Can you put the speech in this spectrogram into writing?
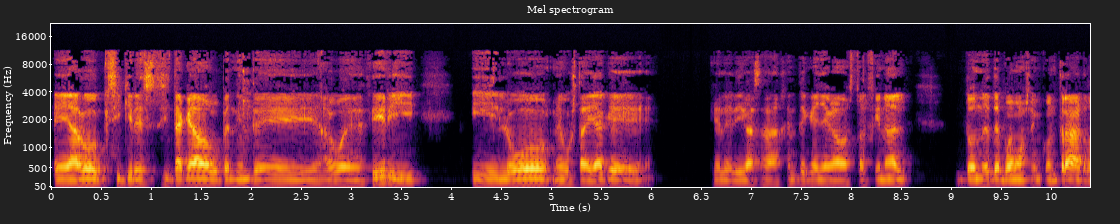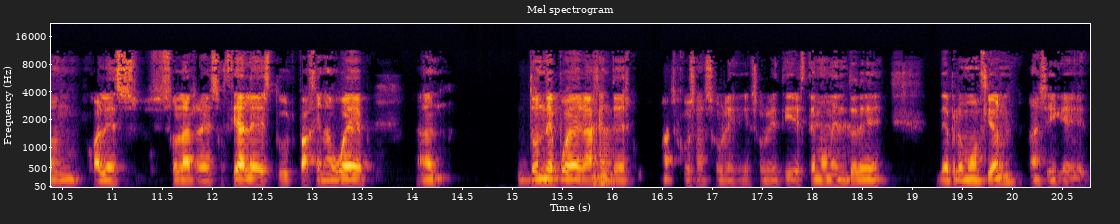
eh, algo, si quieres, si te ha quedado pendiente algo de decir y, y luego me gustaría que, que, le digas a la gente que ha llegado hasta el final dónde te podemos encontrar, dónde, cuáles son las redes sociales, tu página web, dónde puede la uh -huh. gente descubrir más cosas sobre, sobre ti, este momento de, de, promoción. Así que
